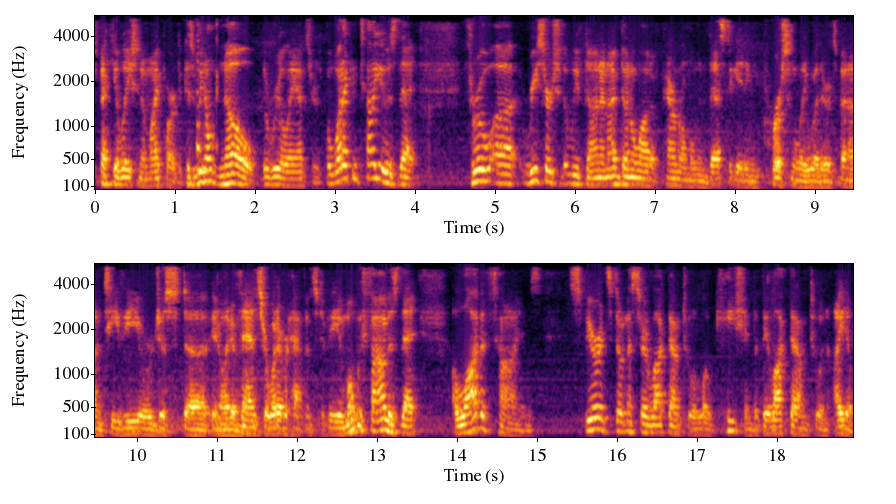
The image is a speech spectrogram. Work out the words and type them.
speculation on my part because we don't know the real answers. But what I can tell you is that through uh, research that we've done, and I've done a lot of paranormal investigating personally, whether it's been on TV or just uh, you know at events or whatever it happens to be, and what we found is that a lot of times spirits don't necessarily lock down to a location, but they lock down to an item.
